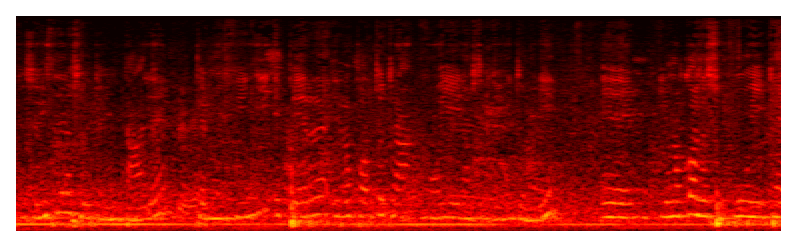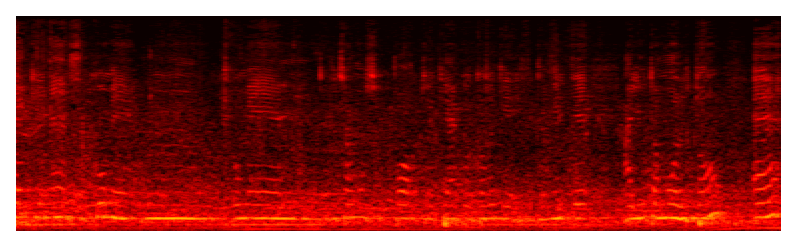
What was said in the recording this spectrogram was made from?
professionisti della salute mentale, per noi figli e per il rapporto tra noi e i nostri genitori. E una cosa su cui che, che è emersa come, mh, come diciamo, supporto e che è qualcosa che effettivamente aiuta molto è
